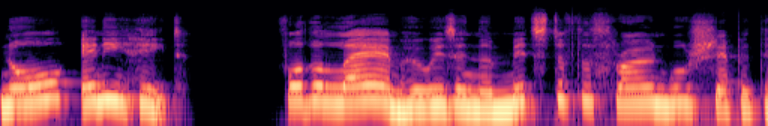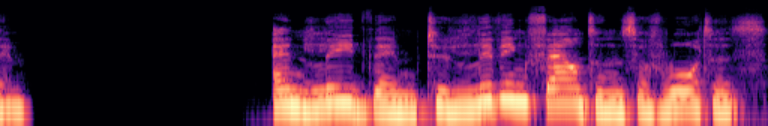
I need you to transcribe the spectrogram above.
nor any heat. For the Lamb who is in the midst of the throne will shepherd them, and lead them to living fountains of waters.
